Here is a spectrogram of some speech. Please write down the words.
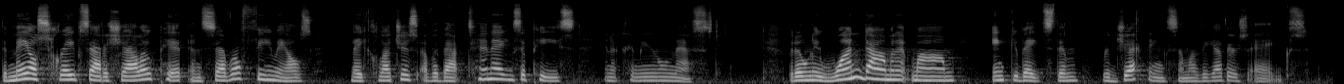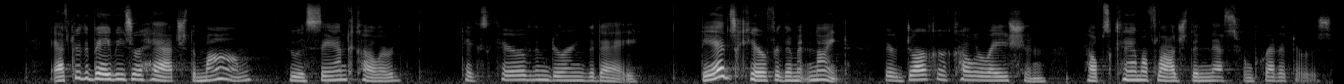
The male scrapes out a shallow pit, and several females lay clutches of about 10 eggs apiece in a communal nest. But only one dominant mom incubates them, rejecting some of the other's eggs. After the babies are hatched, the mom, who is sand colored, takes care of them during the day. Dads care for them at night. Their darker coloration helps camouflage the nests from predators,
